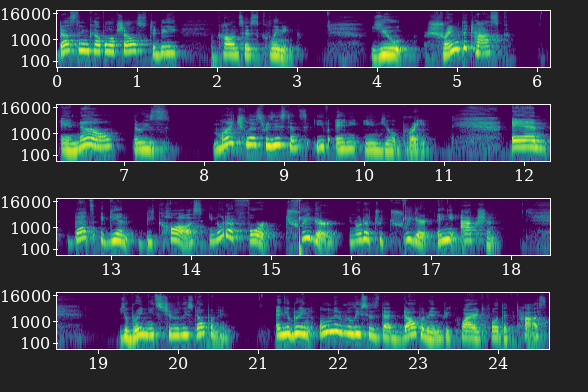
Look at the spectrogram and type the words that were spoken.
Dusting a couple of shelves today counts as cleaning. You shrink the task and now there is much less resistance, if any, in your brain. And that's again because in order for trigger, in order to trigger any action, your brain needs to release dopamine. And your brain only releases that dopamine required for the task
